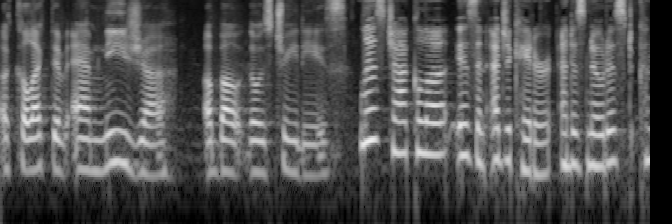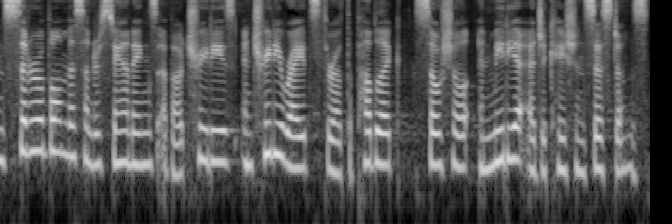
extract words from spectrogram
a collective amnesia about those treaties. Liz Jaakola is an educator and has noticed considerable misunderstandings about treaties and treaty rights throughout the public, social, and media education systems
